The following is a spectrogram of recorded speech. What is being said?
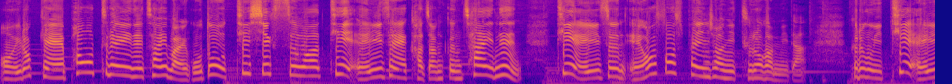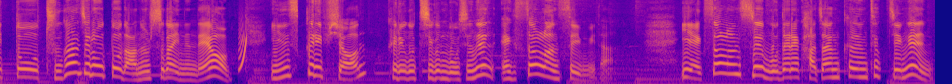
어, 이렇게 파워트레인의 차이 말고도 T6와 T8의 가장 큰 차이는 T8은 에어 서스펜션이 들어갑니다. 그리고 이 T8도 두 가지로 또 나눌 수가 있는데요. 인스크립션 그리고 지금 보시는 엑설런스입니다. 이 엑설런스 모델의 가장 큰 특징은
